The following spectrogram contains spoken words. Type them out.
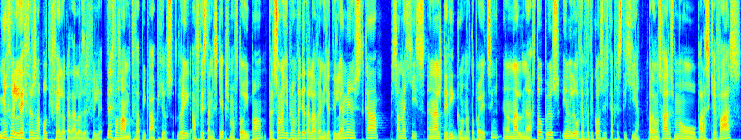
Νιώθω ελεύθερος να πω ό,τι θέλω, κατάλαβες, ρε φίλε. Δεν φοβάμαι τι θα πει κάποιος. Δηλαδή, αυτές ήταν οι σκέψεις μου, αυτό είπα. Περσόνα για ποιον δεν καταλαβαίνει γιατί λέμε, είναι ουσιαστικά σαν να έχεις ένα alter ego, να το πω έτσι. Έναν άλλον εαυτό, ο οποίος είναι λίγο διαφορετικός, έχει κάποια στοιχεία. Παραδείγματος χάρη, πούμε, ο Παρασκευάς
